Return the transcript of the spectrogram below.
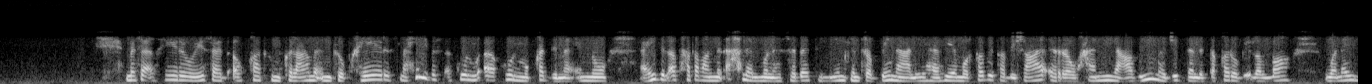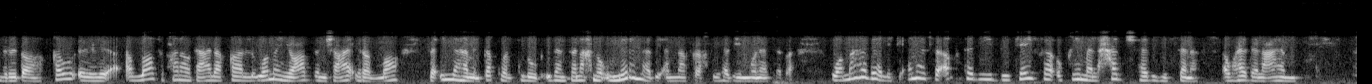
مساء الخير ويسعد أوقاتكم كل عام وأنتم بخير. اسمحي لي بس اكون أقول مقدمة إنه عيد الأضحى طبعا من أحلى المناسبات اللي يمكن تربينا عليها. هي مرتبطة بشعائر روحانية عظيمة جدا للتقرب إلى الله ونيل رضاه قو... آه الله سبحانه وتعالى قال ومن يعظم شعائر الله فإنها من تقوى القلوب. اذا فنحن أمرنا بأن نفرح في هذه المناسبة. ومع ذلك أنا سأقتدي بكيف أقيم الحج هذه السنة أو هذا العام.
